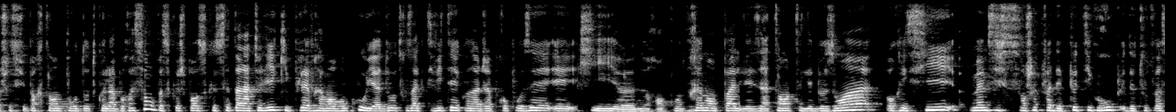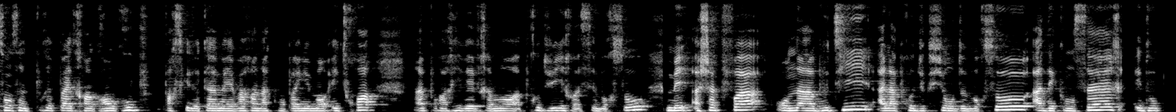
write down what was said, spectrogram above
Je suis partante pour d'autres collaborations parce que je pense que c'est un atelier qui plaît vraiment beaucoup. Il y a d'autres activités qu'on a déjà proposées et qui euh, ne rencontrent vraiment pas les attentes et les besoins. Or ici, même si ce sont chaque fois des petits groupes et de toute façon ça ne pourrait pas être un grand groupe parce qu'il doit quand même y avoir un accompagnement étroit hein, pour arriver vraiment à produire ces morceaux. Mais à chaque fois, on a abouti à la production de morceaux, à des concerts et donc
